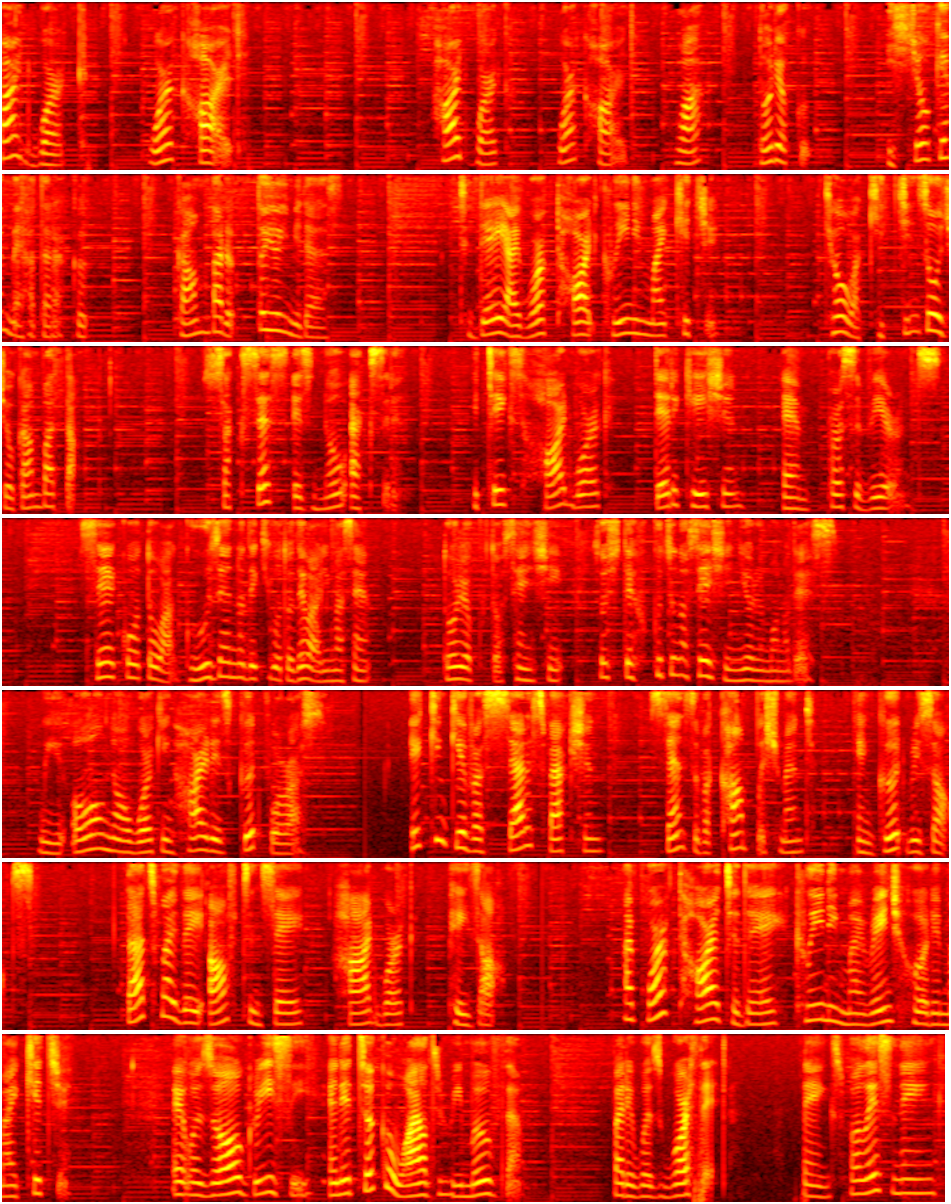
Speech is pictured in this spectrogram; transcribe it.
hard work, work hard. hard work, work hard は努力、一生懸命働く、頑張るという意味です。Today I worked hard cleaning my kitchen. 今日はキッチン掃除を頑張った。Success is no accident. It takes hard work, dedication, and perseverance. 成功とは偶然の出来事ではありません。努力と先進、そして不屈の精神によるものです。We all know working hard is good for us. It can give us satisfaction, sense of accomplishment, and good results. That's why they often say hard work pays off. I've worked hard today cleaning my range hood in my kitchen. It was all greasy and it took a while to remove them, but it was worth it. Thanks for listening.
